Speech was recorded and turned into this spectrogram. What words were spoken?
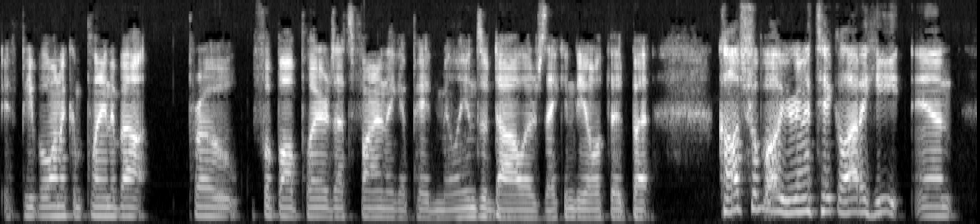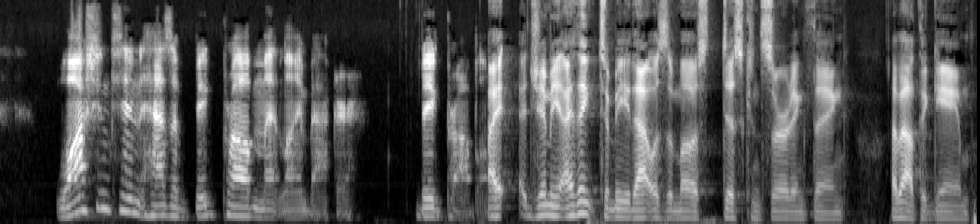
if people want to complain about pro football players, that's fine. They get paid millions of dollars. They can deal with it. But college football, you're gonna take a lot of heat. And Washington has a big problem at linebacker. Big problem. I Jimmy, I think to me that was the most disconcerting thing about the game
